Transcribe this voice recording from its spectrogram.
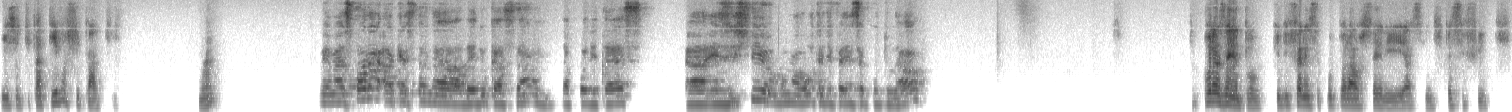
isso te cativa a ficar aqui. Né? Bem, mas fora a questão da, da educação, da politesse, uh, existe alguma outra diferença cultural? Por exemplo, que diferença cultural seria, assim, especifique?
